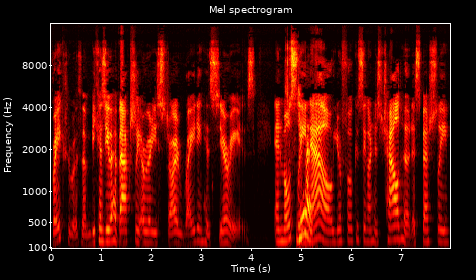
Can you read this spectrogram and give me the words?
breakthrough with him because you have actually already started writing his series, and mostly yes. now you're focusing on his childhood, especially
